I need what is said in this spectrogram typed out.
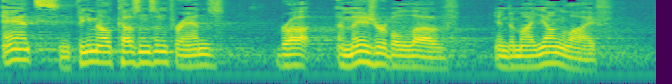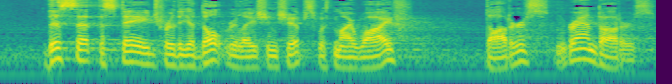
aunts, and female cousins and friends brought immeasurable love into my young life. This set the stage for the adult relationships with my wife, daughters, and granddaughters.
